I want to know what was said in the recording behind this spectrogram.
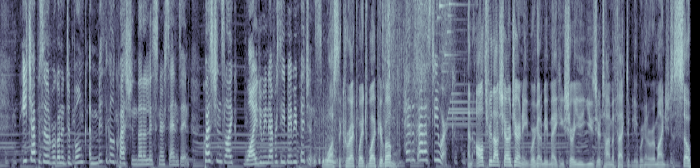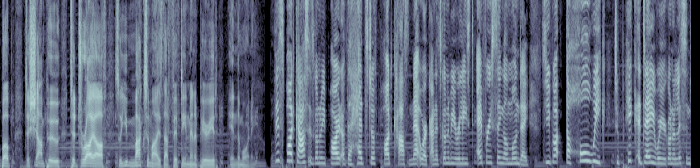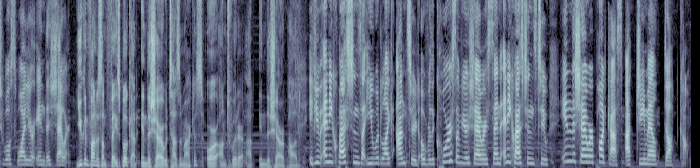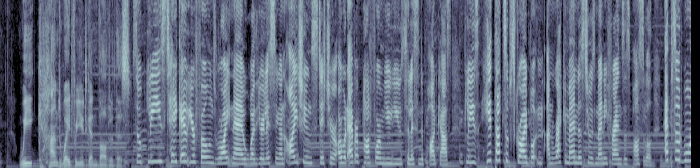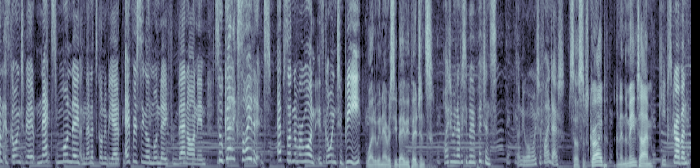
Each episode, we're going to debunk a mythical question that a listener sends in. Questions like Why do we never see baby pigeons? What's the correct way to wipe your bum? How does LSD work? And all through that shower journey, we're going to be making sure you use your time effectively. We're going to remind you to soap up, to shampoo, to dry off, so you maximize that 15 minute period in the morning. This podcast is going to be part of the HeadStuff Podcast Network and it's going to be released every single Monday. So you've got the whole week to pick a day where you're going to listen to us while you're in the shower. You can find us on Facebook at In the Shower with Taz and Marcus or on Twitter at In the Shower Pod. If you have any questions that you would like answered over the course of your shower, send any questions to In the Shower Podcast at gmail.com. We can't wait for you to get involved with this. So please take out your phones right now, whether you're listening on iTunes, Stitcher, or whatever platform you use to listen to podcasts. Please hit that subscribe button and recommend us to as many friends as possible. Episode one is going to be out next Monday, and then it's going to be out every single Monday from then on in. So get excited! Episode number one is going to be Why do we never see baby pigeons? Why do we never see baby pigeons? There's only one way to find out. So subscribe, and in the meantime, Keep scrubbing.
